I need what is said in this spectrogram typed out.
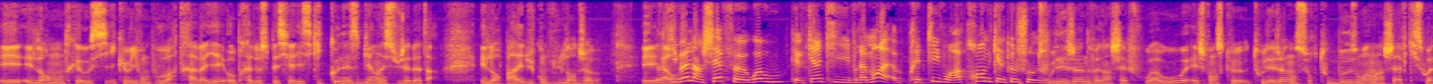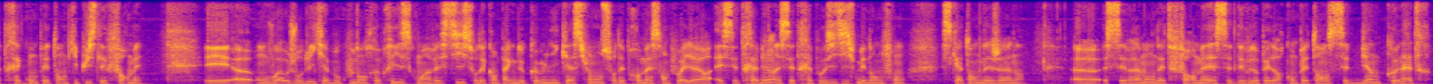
et, et de leur montrer aussi qu'ils vont pouvoir travailler auprès de spécialistes qui connaissent bien les sujets data, et de leur parler du contenu de leur job. Et Donc, alors, ils veulent un chef euh, waouh, quelqu'un qui vraiment près de qui ils vont apprendre quelque chose. tous les jeunes veulent un chef waouh, et je pense que tous les jeunes ont surtout besoin d'un chef qui soit très compétent, qui puisse les former. Et euh, on voit aujourd'hui qu'il y a beaucoup d'entreprises qui ont investi sur des campagnes de communication, sur des promesses employeurs, et c'est très bien Mm. et c'est très positif. Mais dans le fond, ce qu'attendent les jeunes, euh, c'est vraiment d'être formés, c'est de développer leurs compétences, c'est de bien connaître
